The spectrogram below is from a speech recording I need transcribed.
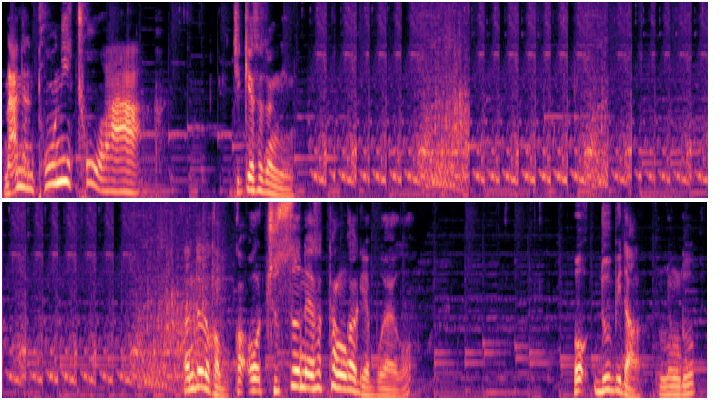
나는 돈이 좋아. 집게 사장님. 딴 데로 가볼까? 어, 주스네 사탕 가게 뭐야 이거? 어, 눕이다. 안녕 눕.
